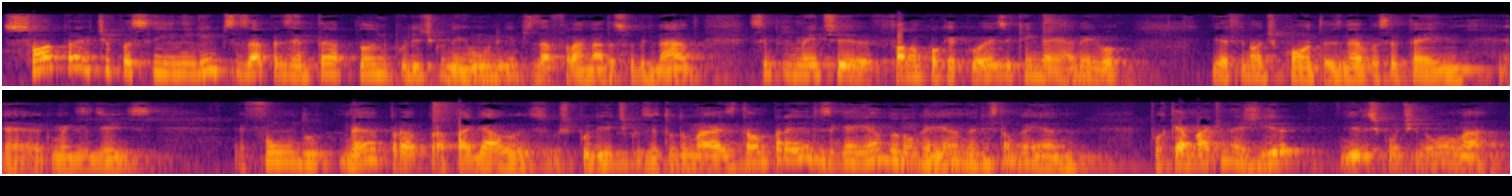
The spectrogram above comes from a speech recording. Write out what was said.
Só para, tipo assim, ninguém precisar apresentar plano político nenhum, ninguém precisar falar nada sobre nada, simplesmente falam qualquer coisa e quem ganhar, ganhou. E afinal de contas, né, você tem, é, como é que se diz? É fundo né, para pagar os, os políticos e tudo mais. Então, para eles, ganhando ou não ganhando, eles estão ganhando. Porque a máquina gira e eles continuam lá.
